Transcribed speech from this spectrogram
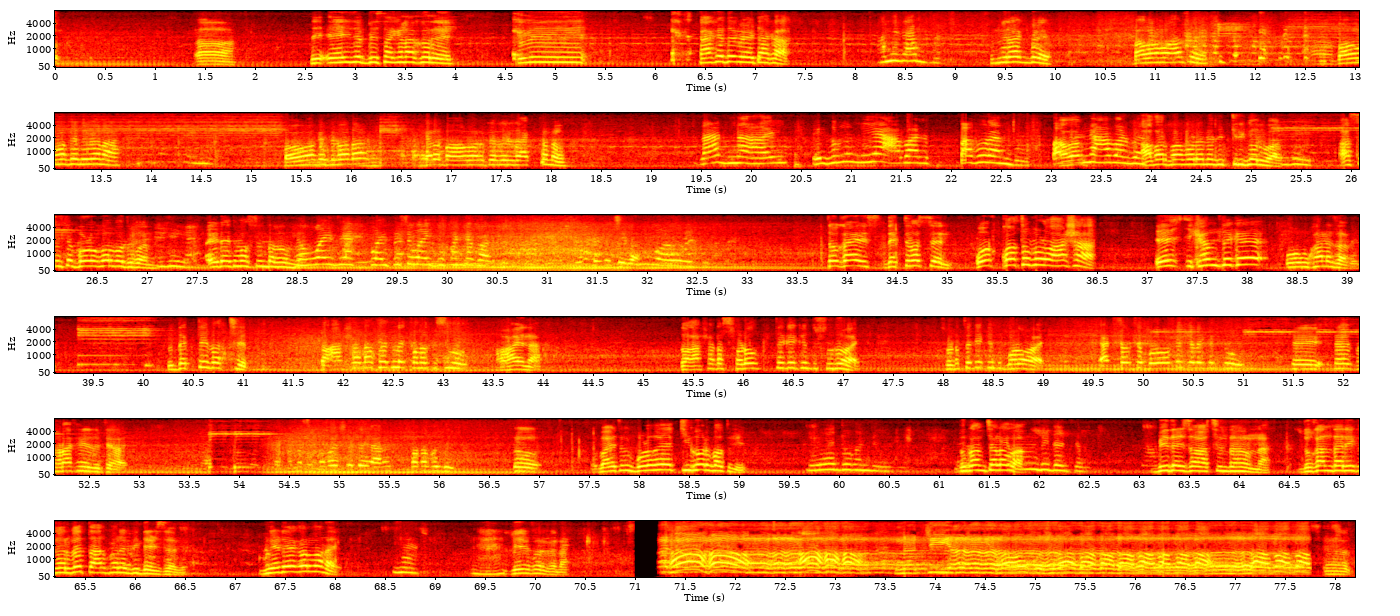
এই যে বেচা কেনা করে তুমি কাকে দেবে টাকা? আমি রাখব। তুমি রাখবে? বাবা মা আছে? বাবা মাকে দেবে না? বাবা মাকে দেবে না? কেন বাবা মার কাছে রাখতো না নাই। এগুলো নিয়ে আবার পাপড় আনব। আবার- আবার আবার পাপড় এনে বিক্রি করব? আস্তে আস্তে বড় করব দোকান? জি। এইটাই তোমার চিন্তা ভাবনা। ওই যে ওই ওই দোকানটা করবে তো গাইস দেখতে পাচ্ছেন? ওর কত বড় আশা। এই এখান থেকে ও ওখানে যাবে। তো দেখতেই পাচ্ছেন তো আশা না থাকলে কোনো কিছু হয় না। তো আশাটা ছোট থেকে কিন্তু শুরু হয় ছোট থেকে কিন্তু বড় হয়। এক একসাথে বড় হতে গেলে কিন্তু সে সেটাকে ধরা খেয়ে যেতে হয়। আমরা সাথে আরেক কথা বলি তো ভাই তুমি বড় হয়ে কি করবা তুমি? দোকান দোকান চালাবা? বিদেশ যাওয়ার চিন্তা ভাবনা। দোকানদারি করবে তারপরে বিদেশ যাবে। বিয়ে টিয়ে করবে না। বিয়ে করবে না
